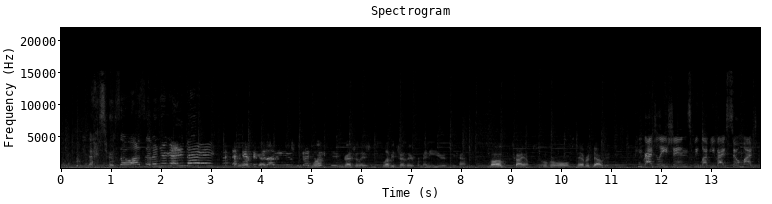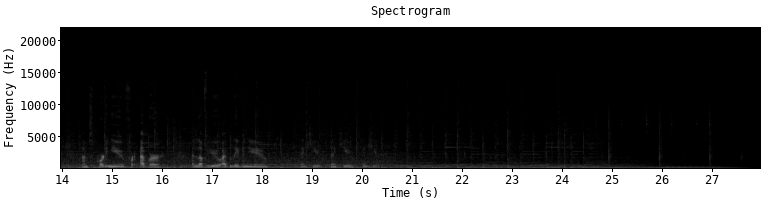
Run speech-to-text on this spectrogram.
You guys are so awesome and you're getting married! We love you guys. love you. Congratulations. Congratulations. Love each other for many years to come. Love triumphs over all. Never doubt it. Congratulations. We love you guys so much. I'm supporting you forever. I love you. I believe in you. Thank you. Thank you. Thank you.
